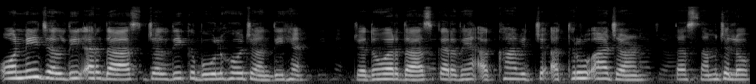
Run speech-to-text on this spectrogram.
ਓਨੀ ਜਲਦੀ ਅਰਦਾਸ ਜਲਦੀ ਕਬੂਲ ਹੋ ਜਾਂਦੀ ਹੈ। ਜਦੋਂ ਅਰਦਾਸ ਕਰਦਿਆਂ ਅੱਖਾਂ ਵਿੱਚ ਅਥਰੂ ਆ ਜਾਣ ਤਾਂ ਸਮਝ ਲਓ,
